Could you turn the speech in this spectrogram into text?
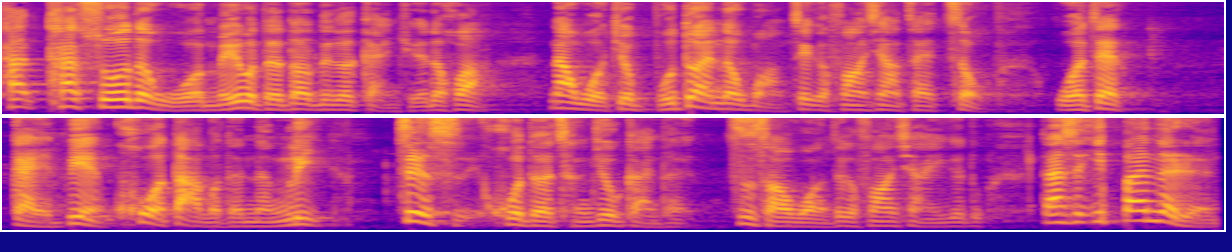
他他说的我没有得到那个感觉的话，那我就不断的往这个方向在走，我在改变扩大我的能力，这是获得成就感的，至少往这个方向一个度。但是，一般的人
